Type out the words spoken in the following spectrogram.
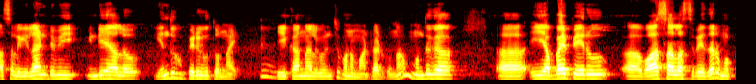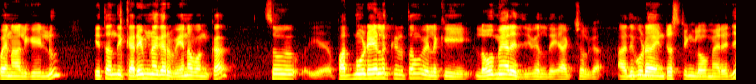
అసలు ఇలాంటివి ఇండియాలో ఎందుకు పెరుగుతున్నాయి. ఈ కారణాల గురించి మనం మాట్లాడుకుందాం. ముందుగా ఈ అబ్బాయి పేరు వాసాల శ్రీధర్ ముప్పై నాలుగేళ్ళు. ఇతంది కరీంనగర్ వేనవంక. సో పదమూడేళ్ళ క్రితం వీళ్ళకి లవ్ మ్యారేజ్ వీళ్ళది యాక్చువల్గా. అది కూడా ఇంట్రెస్టింగ్ లవ్ మ్యారేజ్.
